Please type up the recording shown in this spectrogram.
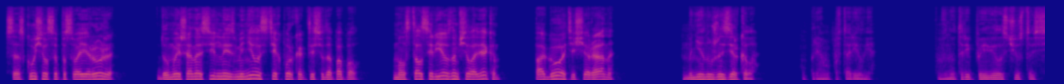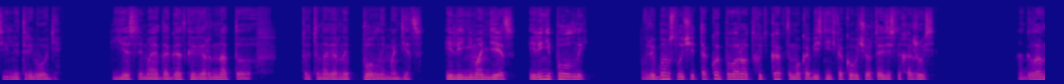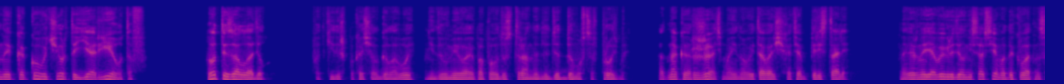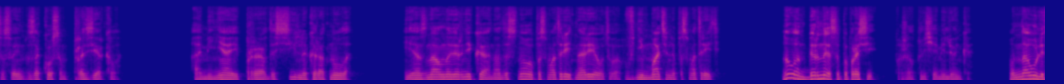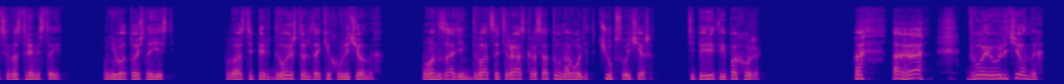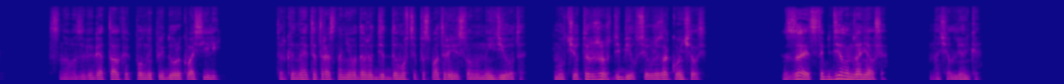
«Соскучился по своей роже? Думаешь, она сильно изменилась с тех пор, как ты сюда попал? Мол, стал серьезным человеком? Погодь, еще рано». «Мне нужно зеркало», — упрямо повторил я. Внутри появилось чувство сильной тревоги. Если моя догадка верна, то... то это, наверное, полный мандец. Или не мандец, или не полный. В любом случае, такой поворот хоть как-то мог объяснить, какого черта я здесь нахожусь. А главное, какого черта я Реутов. Вот ты заладил. Подкидыш покачал головой, недоумевая по поводу странной для детдомовцев просьбы. Однако ржать мои новые товарищи хотя бы перестали. Наверное, я выглядел не совсем адекватно со своим закосом про зеркало. А меня и правда сильно коротнуло. Я знал наверняка, надо снова посмотреть на Реутова, внимательно посмотреть. «Ну, вон, Бернеса попроси», — пожал плечами Ленька. «Он на улице на стреме стоит. У него точно есть. Вас теперь двое, что ли, таких увлеченных? Он за день двадцать раз красоту наводит, чуб свой чешет. Теперь и ты похоже». А, «Ага, двое увлеченных», — снова загоготал, как полный придурок Василий. Только на этот раз на него даже детдомовцы посмотрели, словно на идиота. Мол, что ты ржешь, дебил, все уже закончилось. «Заяц, ты бы делом занялся», — начал Ленька.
